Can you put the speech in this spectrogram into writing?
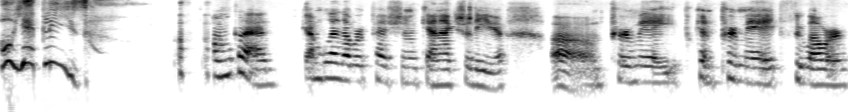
Oh yeah, please. I'm glad. I'm glad our passion can actually uh, permeate can permeate through our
